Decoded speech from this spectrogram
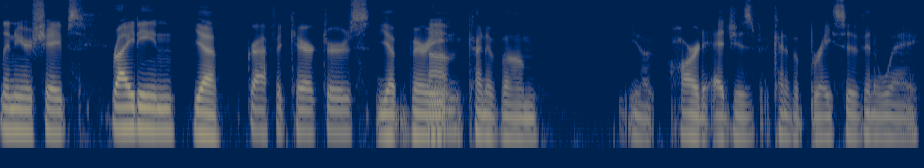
linear shapes, writing, Yeah. Graphic characters. Yep. Very Um, kind of um, you know, hard edges, kind of abrasive in a way.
